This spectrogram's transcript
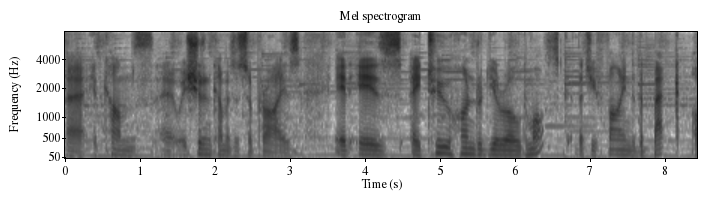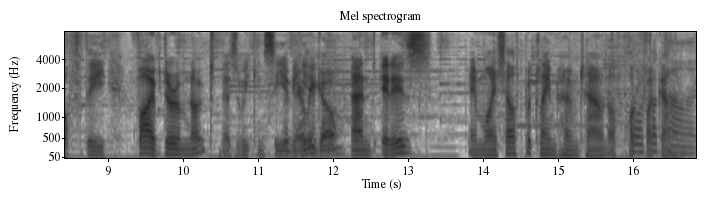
Uh, it comes. Uh, it shouldn't come as a surprise. It is a 200 year old mosque that you find at the back of the five dirham note, as we can see over there here. There we go. And it is in my self proclaimed hometown of Khorfakan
